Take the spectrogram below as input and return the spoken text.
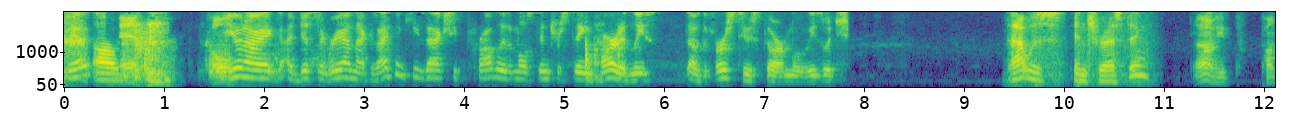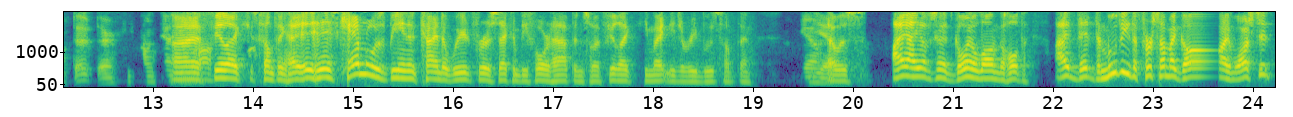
See, I- um, man, So you and I uh, disagree on that because I think he's actually probably the most interesting part, at least of the first two Thor movies. Which That was interesting. Oh, he punked out there. I feel like something. His camera was being kind of weird for a second before it happened, so I feel like he might need to reboot something. yeah. Yeah. That was. I, I was gonna- along the whole. Th- I the, the movie the first time I got I watched it,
